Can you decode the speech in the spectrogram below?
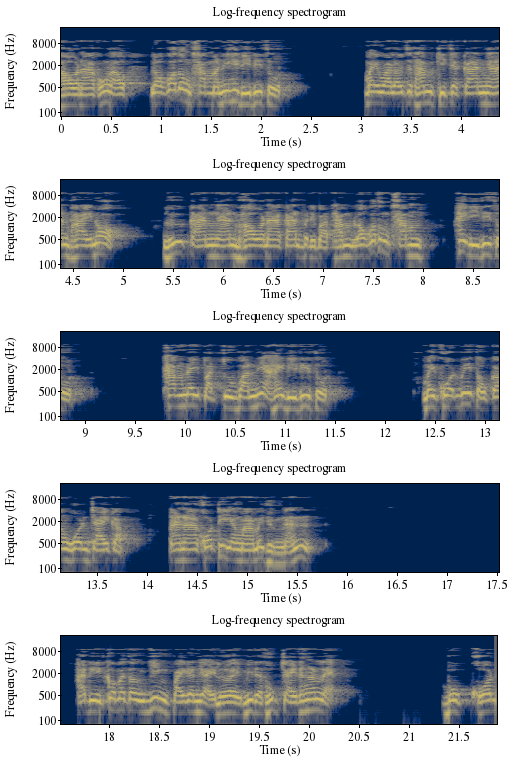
ภาวนาของเรา เราก็ต้องทำอันนี้ให้ดีที่สุด ไม่ว่าเราจะทำกิจการงานภายนอก หรือการงานภาวนาการปฏิบัติธรรมเราก็ต้องทำให้ดีที่สุดทำในปัจจุบันเนี่ยให้ดีที่สุด ไม่ควรวิตกกังวลใจกับอนาคตที่ยังมาไม่ถึงนั้น อดีตก็ไม่ต้องยิ่งไปกันใหญ่เลย มีแต่ทุกข์ใจทั้งนั้นแหละ บุคคล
